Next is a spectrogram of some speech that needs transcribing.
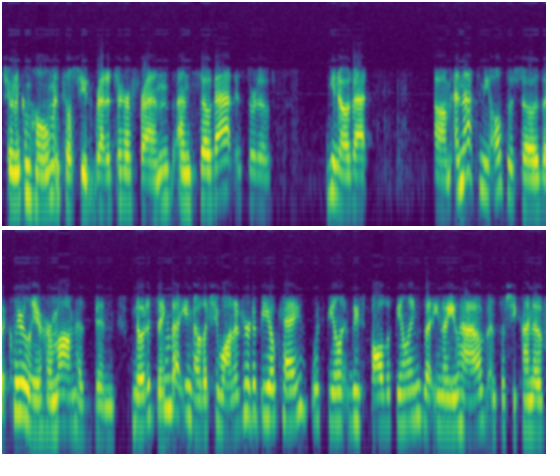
she wouldn't come home until she'd read it to her friends, and so that is sort of, you know, that Um, and that to me also shows that clearly her mom has been noticing that, you know, like she wanted her to be okay with feeling these, all the feelings that, you know, you have. And so she kind of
